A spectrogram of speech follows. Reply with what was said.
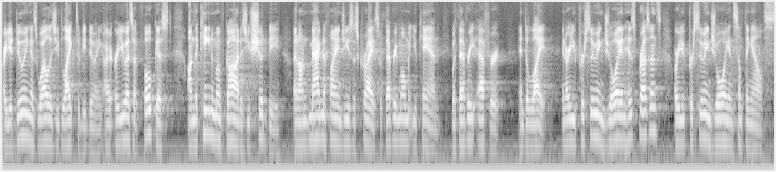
Are you doing as well as you'd like to be doing? Are, are you as focused on the kingdom of God as you should be and on magnifying Jesus Christ with every moment you can, with every effort and delight? And are you pursuing joy in His presence or are you pursuing joy in something else?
